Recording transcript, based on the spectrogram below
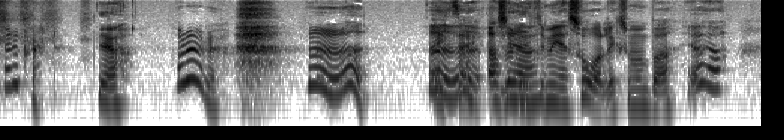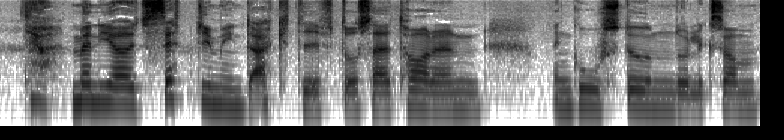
Det är klart. Ja. Det är det. Exakt, Alltså ja. lite mer så liksom och bara, ja ja. Ja. Men jag sätter ju mig inte aktivt och så här tar en, en god stund och liksom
